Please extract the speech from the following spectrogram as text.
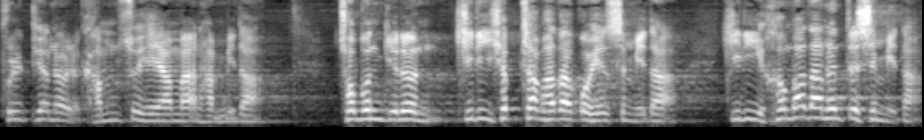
불편을 감수해야만 합니다. 좁은 길은 길이 협잡하다고 했습니다. 길이 험하다는 뜻입니다.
